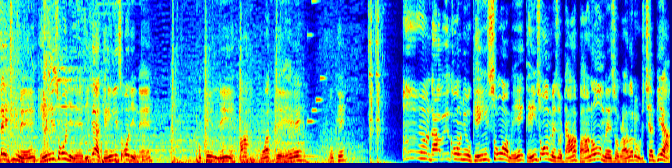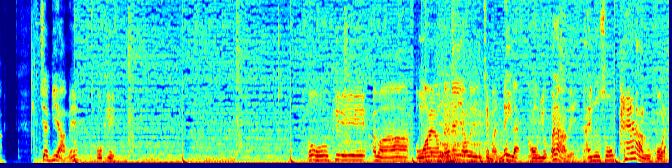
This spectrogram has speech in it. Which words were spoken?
လှည့်ကြည့်မယ် game စောကျင်တယ်အဓိက game စောကျင်တယ် okay လေဟာ what the okay အာဒါပဲကောင်းညို game စောရမယ် game စောရမယ်ဆိုဒါဘာလို့ရမလဲဆို brother တို့တစ်ချက်ပြချက်ပြရမယ် okay โอเคအမအဝါရောင်တန်းနဲ့ရောက်တဲ့အချိန်မှာနှိပ်လိုက်ခေါင်းညိုအဲ့ဒါပဲဒိုင်နိုဆောဖမ်းတာလို့ခေါ်တယ်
